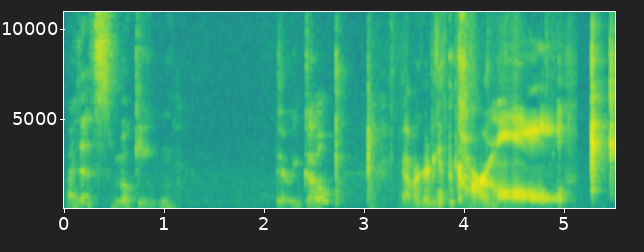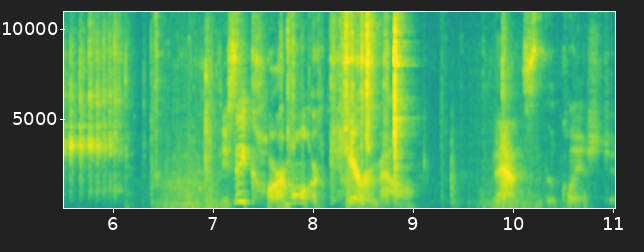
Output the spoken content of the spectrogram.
Why is it smoking? There we go. Then we're gonna get the caramel. Do you say caramel or caramel? That's the question.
